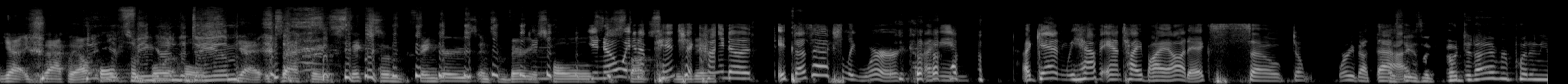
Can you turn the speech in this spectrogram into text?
Yeah, exactly. I'll Put hold some finger in the holes. dam. Yeah, exactly. Stick some fingers in some various holes. You know, in a stop some pinch, it kind of it does actually work. I mean, again, we have antibiotics, so don't worry about I was that. thinking, it's like, oh, did I ever put any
